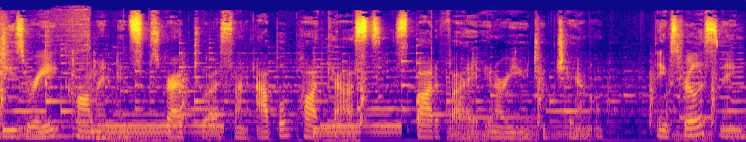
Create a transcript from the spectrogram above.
please rate, comment, and subscribe to us on Apple Podcasts, Spotify, and our YouTube channel. Thanks for listening.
